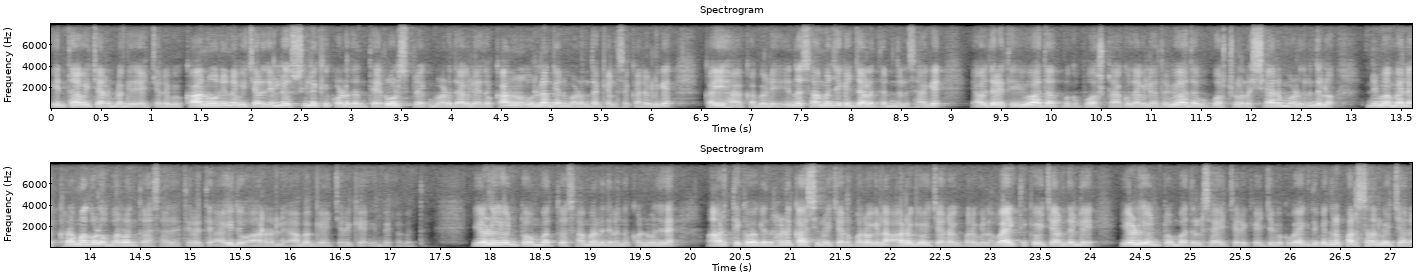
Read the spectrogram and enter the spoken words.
ಇಂಥ ವಿಚಾರ ಬಗ್ಗೆ ಎಚ್ಚರಬೇಕು ಕಾನೂನಿನ ವಿಚಾರದಲ್ಲಿ ಎಲ್ಲೂ ಸಿಲುಕಿಕೊಳ್ಳದಂತೆ ರೂಲ್ಸ್ ಬ್ರೇಕ್ ಮಾಡೋದಾಗಲಿ ಅಥವಾ ಕಾನೂನು ಉಲ್ಲಂಘನೆ ಮಾಡುವಂಥ ಕೆಲಸ ಕಾರ್ಯಗಳಿಗೆ ಕೈ ಹಾಕಬೇಡಿ. ಇನ್ನು ಸಾಮಾಜಿಕ ಜಾಲತಾಣದಲ್ಲಿ ಹಾಗೆ ಯಾವುದೇ ರೀತಿ ವಿವಾದಾತ್ಮಕ ಪೋಸ್ಟ್ ಹಾಕೋದಾಗಲಿ ಅಥವಾ ವಿವಾದ ಪೋಸ್ಟ್ಗಳನ್ನು ಶೇರ್ ಮಾಡೋದ್ರಿಂದಲೂ ನಿಮ್ಮ ಮೇಲೆ ಕ್ರಮಗಳು ಬರುವಂತಹ ಸಾಧ್ಯತೆ ಇರುತ್ತೆ. ಐದು ಆರರಲ್ಲಿ ಆ ಬಗ್ಗೆ ಎಚ್ಚರಿಕೆ ಬೇಕಾಗುತ್ತೆ. ಏಳು, ಎಂಟು, ಒಂಬತ್ತು ಸಾಮಾನ್ಯ ದಿನ ಕಂಡು ಬಂದಿದೆ ಆರ್ಥಿಕವಾಗಿ ಅಂದರೆ ಹಣಕಾಸಿನ ವಿಚಾರ ಪರವಾಗಿಲ್ಲ, ಆರೋಗ್ಯ ವಿಚಾರ ಪರವಾಗಿಲ್ಲ. ವೈಯಕ್ತಿಕ ವಿಚಾರದಲ್ಲಿ ಏಳು, ಎಂಟು, ಒಂಬತ್ತರಲ್ಲಿ ಸಹ ಎಚ್ಚರಿಕೆ ಹೆಚ್ಚಬೇಕು. ವೈಯಕ್ತಿಕ ಅಂದರೆ ಪರ್ಸನಲ್ ವಿಚಾರ.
